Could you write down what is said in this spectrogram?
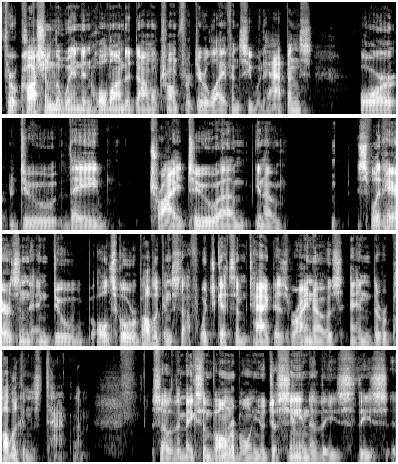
throw caution to the wind and hold on to Donald Trump for dear life and see what happens? Or do they try to, um, you know, split hairs and, and do old school Republican stuff, which gets them tagged as RINOs and the Republicans attack them? So that makes them vulnerable. And you're just seeing these, these, uh,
